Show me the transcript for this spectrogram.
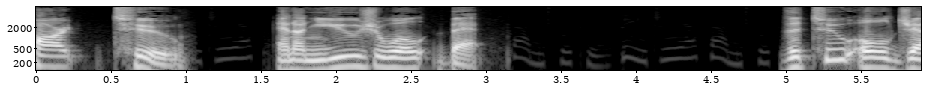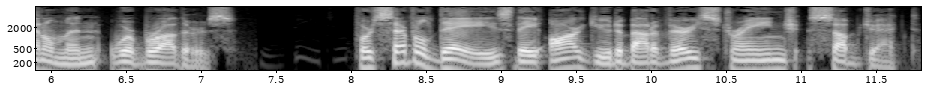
Part 2 An Unusual Bet. The two old gentlemen were brothers. For several days they argued about a very strange subject.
